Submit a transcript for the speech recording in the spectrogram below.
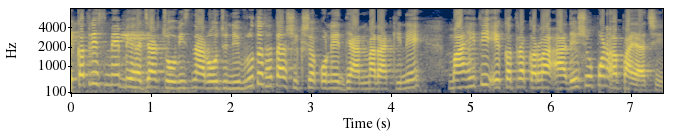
એકત્રીસ મે બે હજાર ચોવીસના રોજ નિવૃત્ત થતા શિક્ષકોને ધ્યાનમાં રાખીને માહિતી એકત્ર કરવા આદેશો પણ અપાયા છે.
